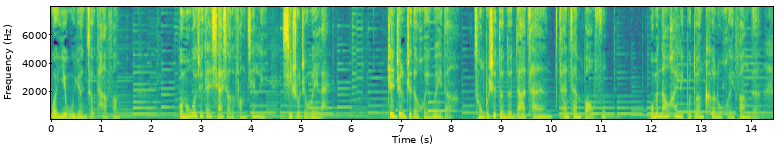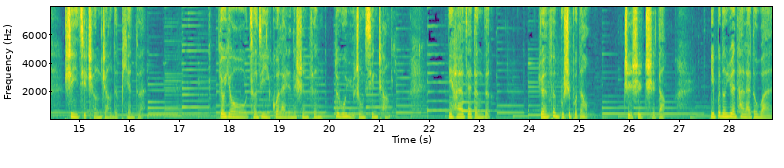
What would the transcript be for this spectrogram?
我亦无远走他方。我们蜗居在狭小的房间里，细数着未来。真正值得回味的，从不是顿顿大餐、餐餐饱腹。我们脑海里不断刻录回放的，是一起成长的片段。悠悠曾经以过来人的身份对我语重心长：“你还要再等等，缘分不是不到，只是迟到。你不能怨他来的晚，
